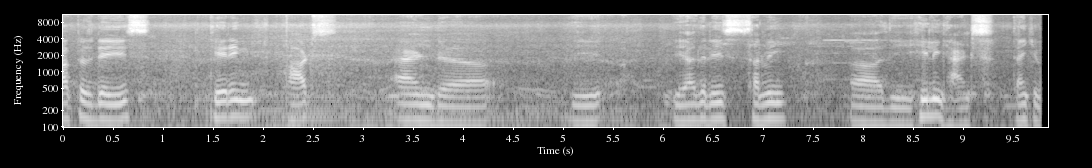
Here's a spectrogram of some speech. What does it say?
doctors day is caring hearts and uh, the the other is serving uh, the healing hands. Thank you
